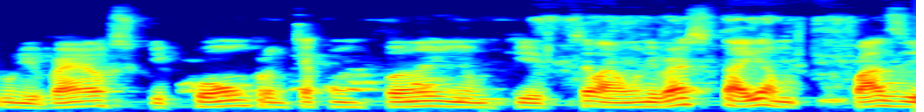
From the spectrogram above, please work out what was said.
universo, que compram, que acompanham, que, sei lá, o universo está aí há quase,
